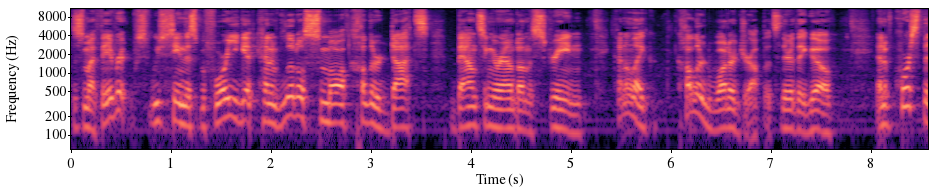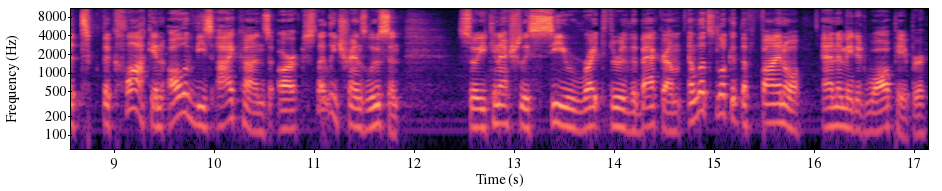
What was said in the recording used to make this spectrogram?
This is my favorite. We've seen this before. You get kind of little small colored dots bouncing around on the screen, kind of like colored water droplets. There they go. And of course, the, the clock and all of these icons are slightly translucent, so you can actually see right through the background. And let's look at the final animated wallpaper.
